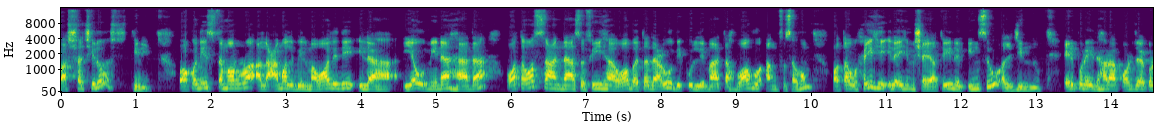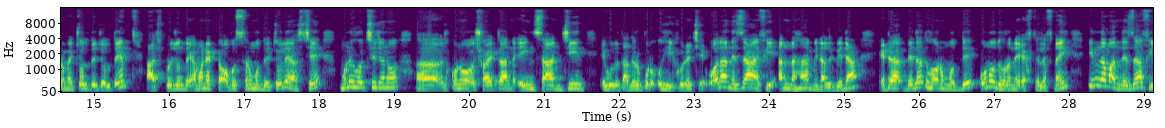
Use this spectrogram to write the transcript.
বাদশাহ ছিল তিনি। অকদ ইস্তামর্রা আল আমল বিল মাওয়ালিদি ইলা ইয়াউমিনা হাদা ওয়াতাওয়াসসা আন-নাস ফিহা ওয়া বিকুল্লি মা তাহওয়াহু আনফুসাহুম, ওয়া তাওহীহি ইলাইহিম শায়াতিনুল ইনসু আল জিন্নু। এরপরে এই ধারা পর্যায়ক্রমে চলতে চলতে আজ পর্যন্ত এমন একটা অবস্থার মধ্যে চলে আসছে, মনে হচ্ছে যেন কোনো শয়তান, ইনসান, জিন এগুলো তাদের উপর ওহি করেছে। ওয়ালা নিজাফি আন্নাহা মিনাল বেদা এটা বেদাত হওয়ার মধ্যে কোনো ধরনের এখতলাফ নাই। ইন্নামা নিজাফি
